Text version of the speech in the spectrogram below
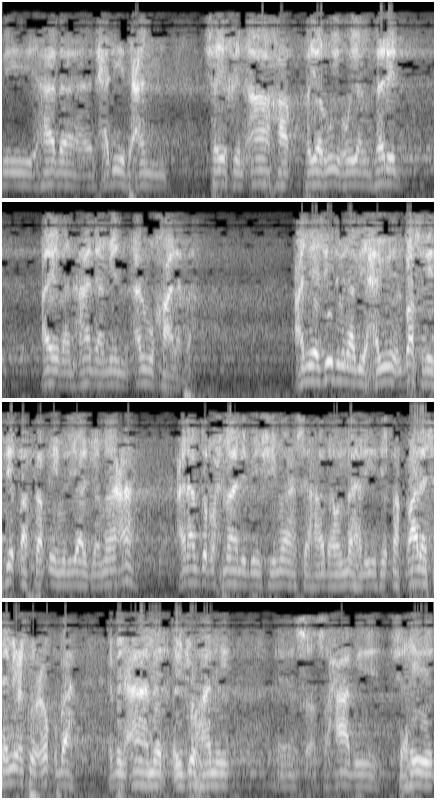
بهذا الحديث عن شيخ آخر فيرويه ينفرد أيضا هذا من المخالفة. عن يزيد بن أبي حبيب البصري ثقة فقيه من رجال الجماعة. عن عبد الرحمن بن شماسة هذا المهري ثقة. قال سمعت عقبة بن عامر الجهني آه، صحابي شهير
